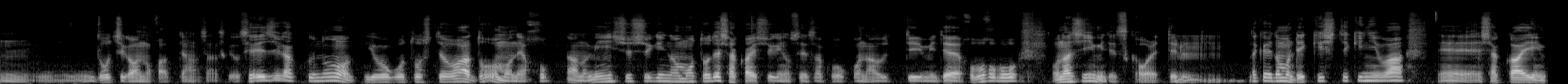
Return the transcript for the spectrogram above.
うん、どう違うのかって話なんですけど、政治学の用語としては、どうもね、ほあの民主主義の下で社会主義の政策を行うっていう意味で、ほぼほぼ同じ意味で使われてる。うんだけれども、歴史的には、えー社会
